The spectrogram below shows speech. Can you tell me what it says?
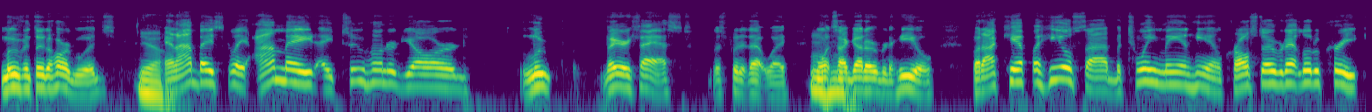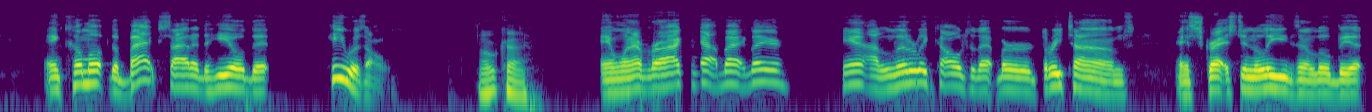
moving through the hardwoods Yeah. and I basically I made a 200 yard loop very fast. Let's put it that way. Once Mhm. I got over the hill, but I kept a hillside between me and him, crossed over that little creek, and come up the back side of the hill that he was on. Okay. And whenever I got back there, yeah, I literally called to that bird three times and scratched in the leaves in a little bit.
